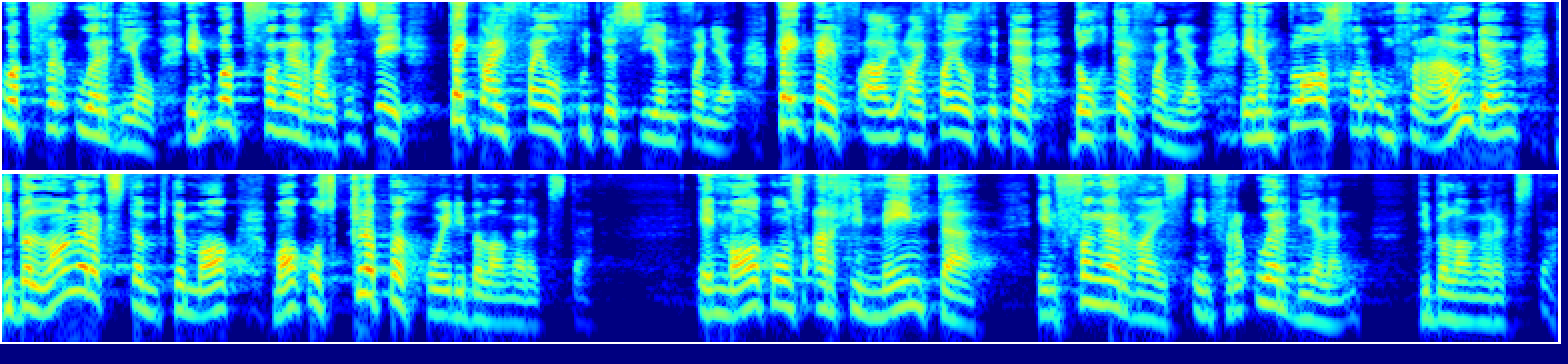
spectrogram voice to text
ook veroordeel en ook vingerwys en sê kyk hy vuil voete seun van jou. Kyk hy hy vuil voete dogter van jou. En in plaas van om verhouding die belangrikste te maak, maak ons klippe gooi die belangrikste. En maak ons argumente en vingerwys en veroordeling die belangrikste.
